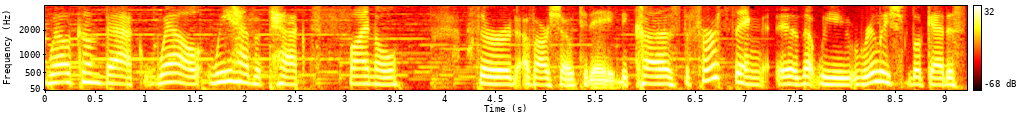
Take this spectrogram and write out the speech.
Welcome back. Well, we have a packed final third of our show today because the first thing uh, that we really should look at is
